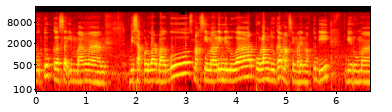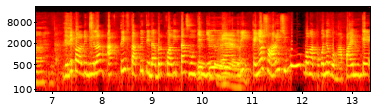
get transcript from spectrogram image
butuh keseimbangan. Bisa keluar bagus, maksimalin di luar, pulang juga maksimalin waktu di di rumah. jadi kalau dibilang aktif tapi tidak berkualitas mungkin gitu ya Iya. jadi kayaknya sehari sibuk banget pokoknya gue ngapain kek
